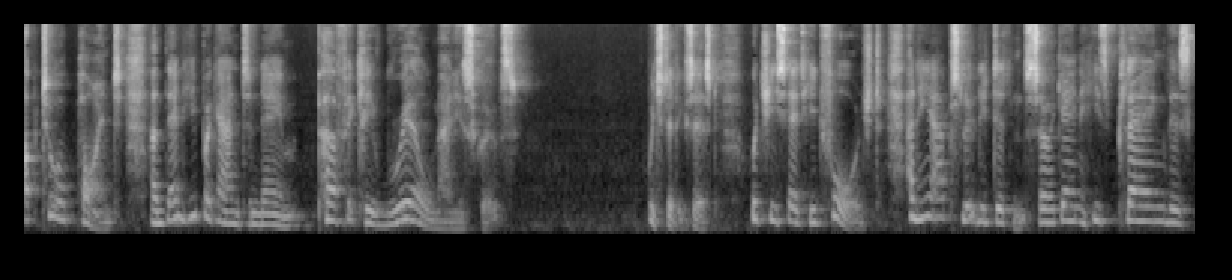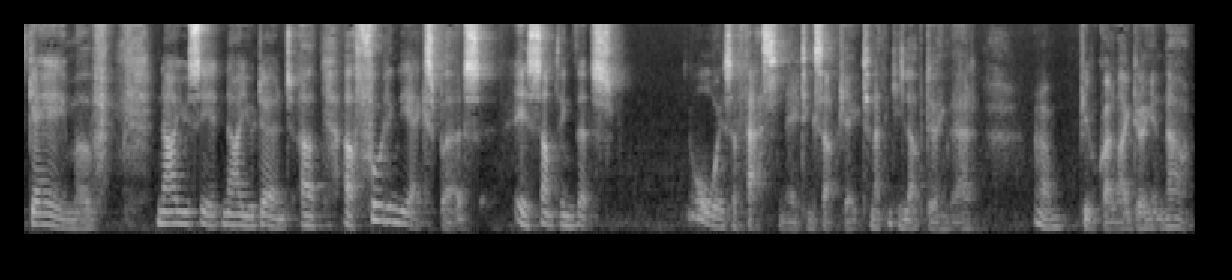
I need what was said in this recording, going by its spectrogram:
Up to a point, and then he began to name perfectly real manuscripts which did exist, which he said he'd forged. And he absolutely didn't. So again, he's playing this game of now you see it, now you don't. Uh, uh, fooling the experts is something that's always a fascinating subject. And I think he loved doing that. Um, people quite like doing it now.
